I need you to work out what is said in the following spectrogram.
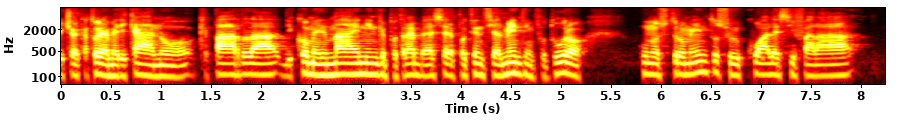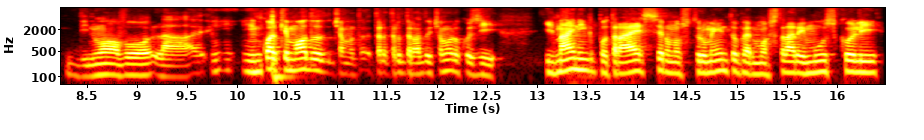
ricercatore americano che parla di come il mining potrebbe essere potenzialmente in futuro uno strumento sul quale si farà di nuovo la, in qualche modo, diciamo, tra, tra, traduciamolo così, il mining potrà essere uno strumento per mostrare i muscoli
